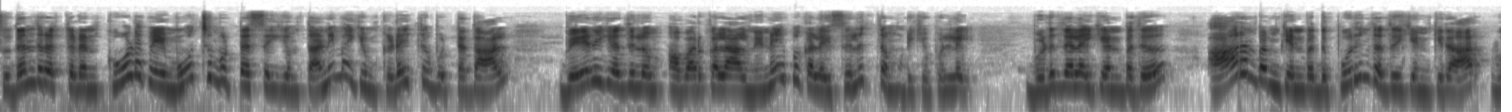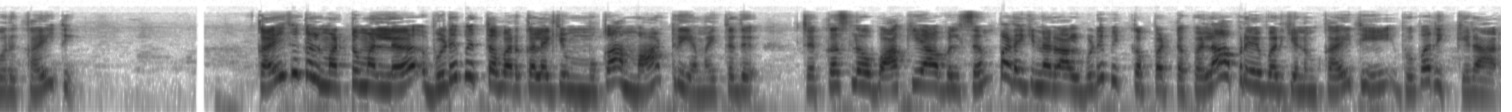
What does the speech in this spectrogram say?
சுதந்திரத்துடன் கூடவே மூச்சு முட்ட செய்யும் தனிமையும் கிடைத்து விட்டதால் வேறு எதிலும் அவர்களால் நினைவுகளை செலுத்த முடியவில்லை. விடுதலை என்பது ஆரம்பம் என்பது புரிந்தது என்கிறார் ஒரு கைதி. கைதிகள் மட்டுமல்ல விடுவித்தவர்களையும் முகாம் மாற்றியமைத்தது செக்கஸ்லோவாக்கியாவில் செம்படையினரால் விடுவிக்கப்பட்ட பெலாபிரேவர் எனும் கைதி விவரிக்கிறார்.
